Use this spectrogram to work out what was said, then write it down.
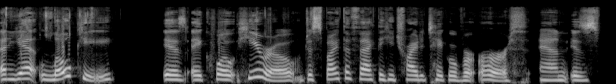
And yet Loki is a quote hero, despite the fact that he tried to take over Earth and is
